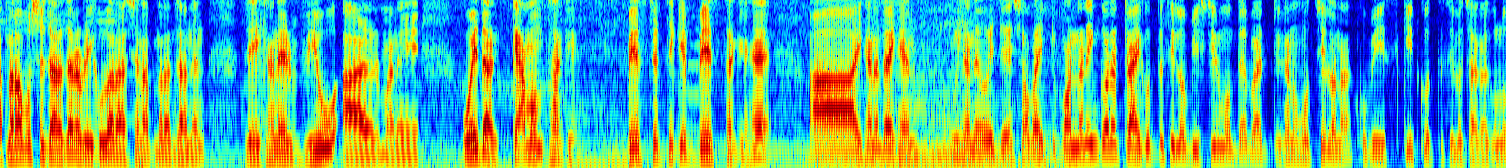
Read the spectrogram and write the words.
আপনারা অবশ্যই যারা যারা রেগুলার আসেন, আপনারা জানেন যে এখানের ভিউ আর মানে ওয়েদার কেমন থাকে। বেস্টের থেকে বেস্ট থাকে হ্যাঁ? এখানে দেখেন ওইখানে ওই যে সবাই একটু কর্নারিং করার ট্রাই করতেছিল বৃষ্টির মধ্যে বাট এখানে হচ্ছিল না, খুবই স্কিড করতেছিল চাকাগুলো।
